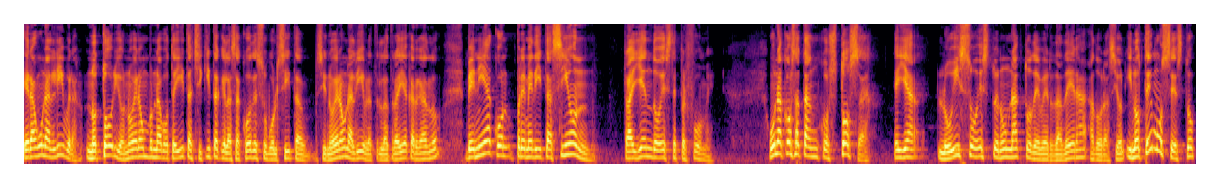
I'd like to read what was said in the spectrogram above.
Era una libra, notorio, no era una botellita chiquita que la sacó de su bolsita, sino era una libra, la traía cargando. Venía con premeditación trayendo este perfume. Una cosa tan costosa, ella lo hizo esto en un acto de verdadera adoración. Y notemos esto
